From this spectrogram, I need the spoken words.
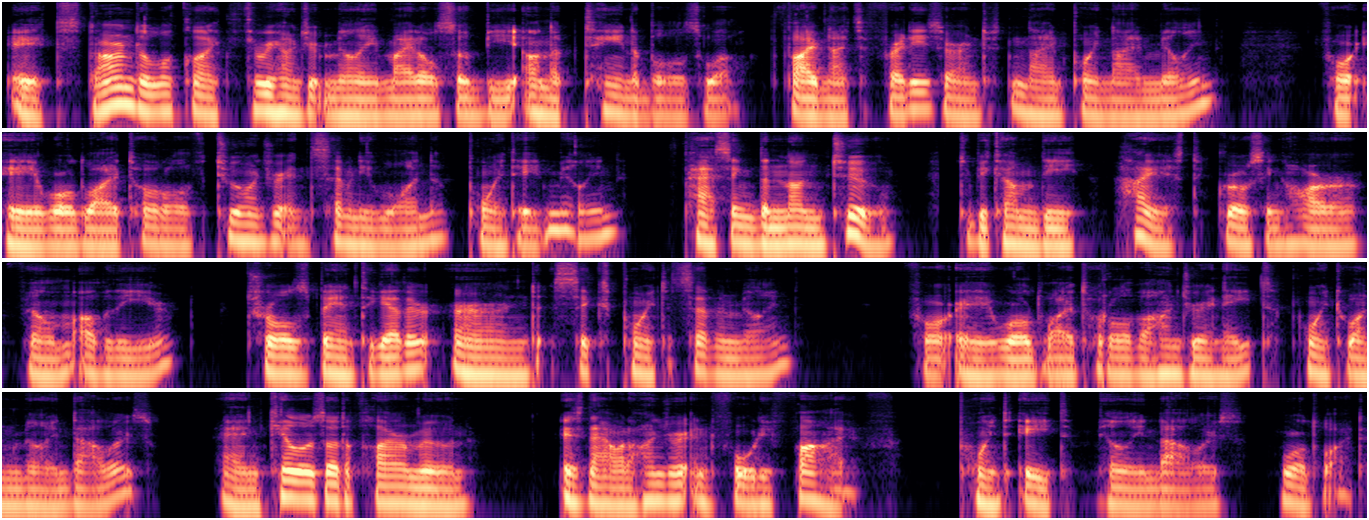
it's starting to look like 300 million might also be unobtainable as well. Five Nights at Freddy's earned 9.9 million for a worldwide total of 271.8 million, passing The Nun 2 to become the highest grossing horror film of the year. Trolls Band Together earned 6.7 million for a worldwide total of 108.1 million dollars, and Killers of the Flower Moon is now at $145.8 million worldwide.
